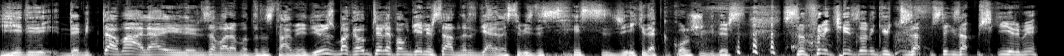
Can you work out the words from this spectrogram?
7'de bitti ama hala evlerinize varamadınız tahmin ediyoruz. Bakalım telefon gelirse anlarız gelmezse biz de sessizce 2 dakika konuşur gideriz. 0212 368 62 20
